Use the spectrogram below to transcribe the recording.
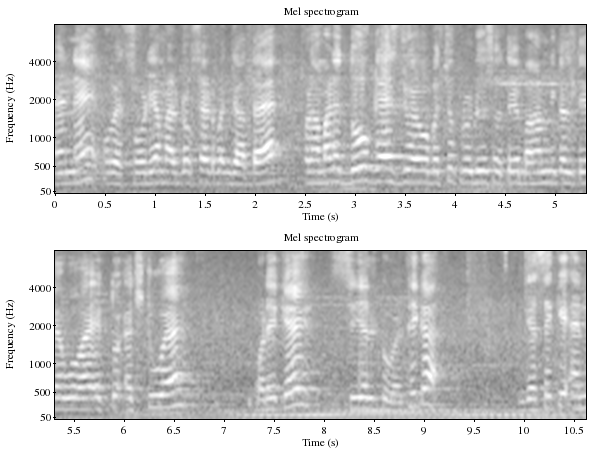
एन सोडियम हाइड्रोक्साइड बन जाता है। और हमारे दो गैस जो है, वो बच्चों प्रोड्यूस होते हैं, बाहर निकलते हैं, वो है, एक तो एच है और एक है सी है। ठीक है? जैसे कि एन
